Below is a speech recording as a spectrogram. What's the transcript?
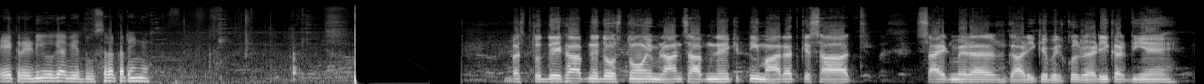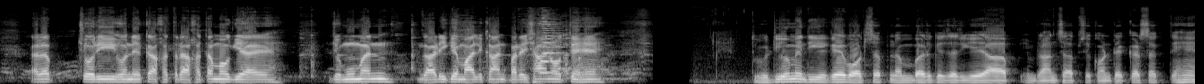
एक रेडी हो गया, अब ये दूसरा करेंगे। बस तो देखा आपने दोस्तों, इमरान साहब ने कितनी महारत के साथ साइड मिरर गाड़ी के बिल्कुल रेडी कर दिए हैं। अब चोरी होने का ख़तरा ख़त्म हो गया है। जो अमूमन गाड़ी के मालिकान परेशान होते हैं। तो वीडियो में दिए गए व्हाट्सएप नंबर के ज़रिए आप इमरान साहब से कांटेक्ट कर सकते हैं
